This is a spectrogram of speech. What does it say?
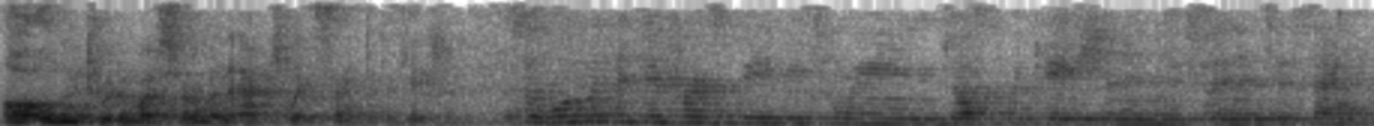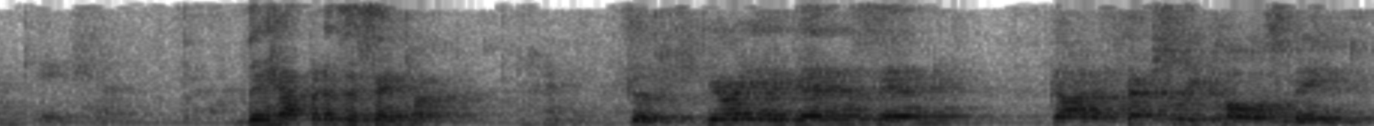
I'll allude to it in my sermon, actually, sanctification. So what would the difference be between justification and definitive sanctification? They happen at the same time. Okay. So here I am dead in sin. God effectually calls me,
